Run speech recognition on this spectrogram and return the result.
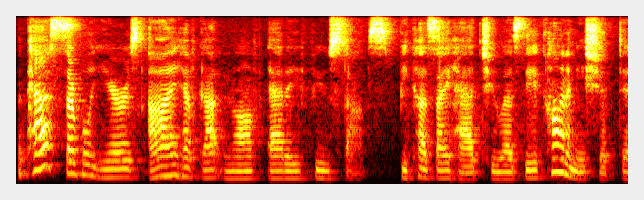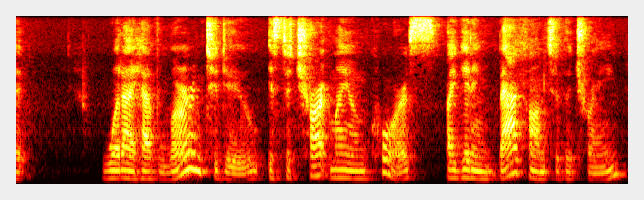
The past several years, I have gotten off at a few stops because I had to as the economy shifted. What I have learned to do is to chart my own course by getting back onto the train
